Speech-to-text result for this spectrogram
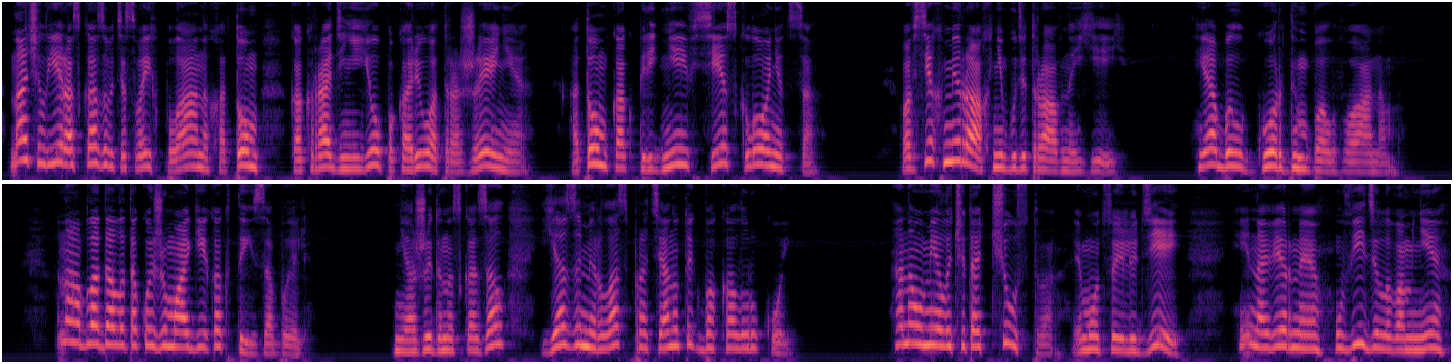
Начал ей рассказывать о своих планах, о том, как ради нее покорю отражение, о том, как перед ней все склонятся. Во всех мирах не будет равной ей. Я был гордым болваном. Она обладала такой же магией, как ты, Изабель. Неожиданно сказал, я замерла с протянутой к бокалу рукой. Она умела читать чувства, эмоции людей и, наверное, увидела во мне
